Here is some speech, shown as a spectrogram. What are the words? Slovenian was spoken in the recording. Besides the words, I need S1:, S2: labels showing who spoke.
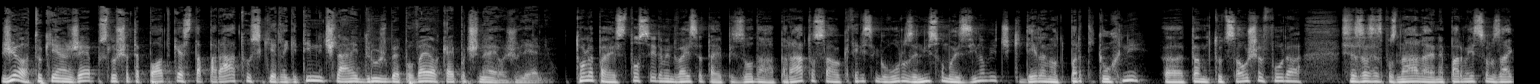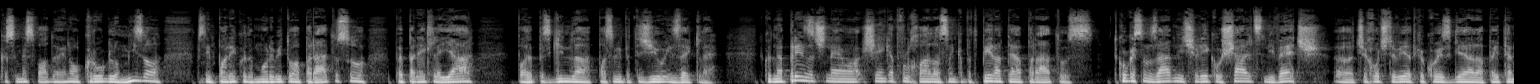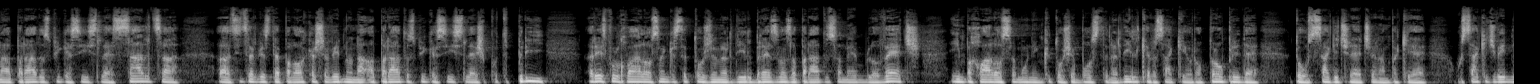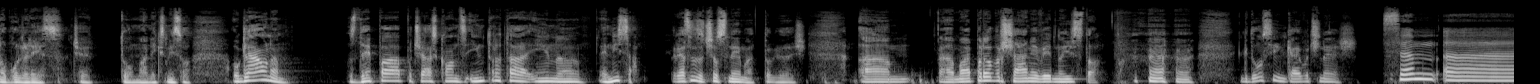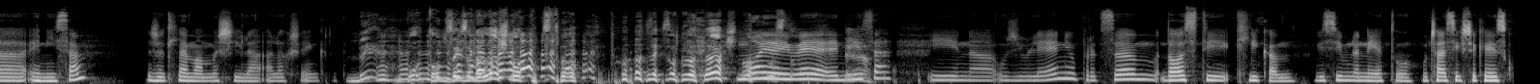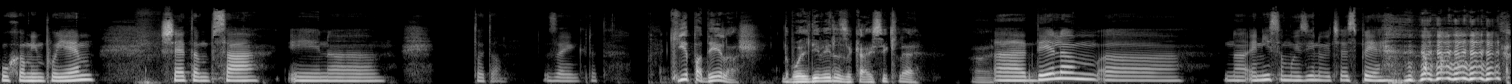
S1: Živijo, tukaj je Anže, poslušate podcast Apparatus, kjer legitimni člani družbe povejo, kaj počnejo v življenju.
S2: Tole pa je 127. epizoda Apparatusa, o kateri sem govoril z Enisom Mojzinovič, ki dela na odprti kuhinji, uh, tam tudi social fura. Se se spoznala nekaj mesecev nazaj, ko sem jaz vodil eno okroglo mizo, sem pa rekel, da mora biti v aparatusu, pa je pa rekla ja, pa je pa zginila, pa sem ji pa težil in zdaj kle. Tako da naprej začnemo, še enkrat hvala vsem, ki podpirate aparatus. Tako kot sem zadnjič rekel, šalc ni več. Eh, če hočete vedeti, kako je izgledala, pejte na aparatus.si slash salca, eh, sicer ste pa lahko še vedno na aparatus.si slash podpri. Res hvala vsem, ki ste to že naredili, brez vas aparatusa ne bi bilo več. In pa hvala vsem unim, ki to še boste naredili, ker vsak evro prav pride, to vsakič rečem, ampak je vsakič vedno bolj res, če to ima nek smisel. V glavnem, zdaj pa počasi konc introta in uh, enisa. Jaz sem začel snemati, to gledaš. Um, uh, moje prvo vprašanje je vedno isto. Kdo si in kaj počneš?
S3: Sem uh, Enisa, že tle imam mašila, ali lahko še enkrat.
S2: Ne, bo, to zdaj za nalašno pustil.
S3: Moje ime je Enisa ja. in uh, v življenju predvsem dosti klikam, visim na netu, včasih še kaj skuham in pojem, še tam psa in uh, to je to za enkrat.
S2: Kje pa delaš, da bo ljudje vedeli, zakaj si kle?
S3: Uh, delam uh, na Enisa Mojzinovič SP.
